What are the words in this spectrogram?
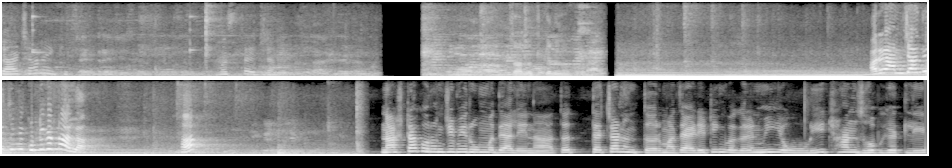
चहा छान आहे की? मस्त आहे चहा. चालूच केलं नव्हतं अरे आमच्या आधी तुम्ही कुठे कडनं आला? हा? नाश्ता करून जी मी रूममध्ये आले ना तर त्याच्यानंतर माझं एडिटिंग वगैरे मी एवढी छान झोप घेतली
